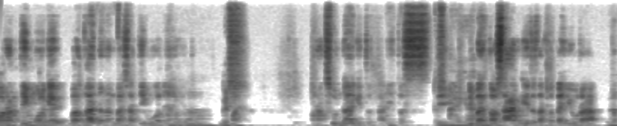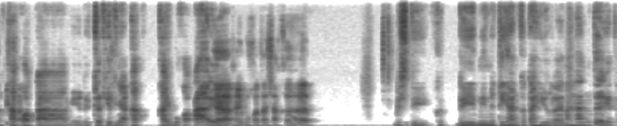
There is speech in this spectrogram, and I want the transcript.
orang timur ge bangga dengan bahasa timurnya gitu geus Mah. orang Sunda gitu tak itu di, aya. di Bantosan gitu takut teh Yura tapi ka kota gitu deket gitu nya ka, ka ibu kota ya ya kayak ibu kota caket geus di di mimitihan kota Hiura nah henteu gitu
